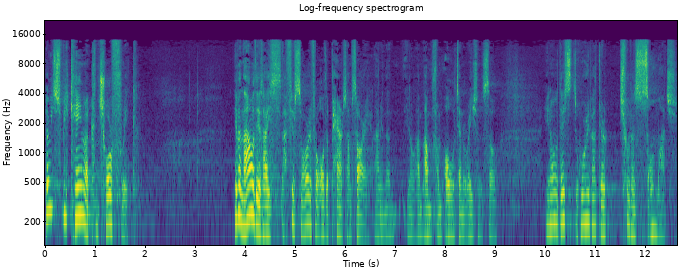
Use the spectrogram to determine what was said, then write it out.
We just became a control freak. Even nowadays, I, I feel sorry for all the parents. I'm sorry. I mean, you know, I'm, I'm from old generations, so, you know, they worry about their children so much.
